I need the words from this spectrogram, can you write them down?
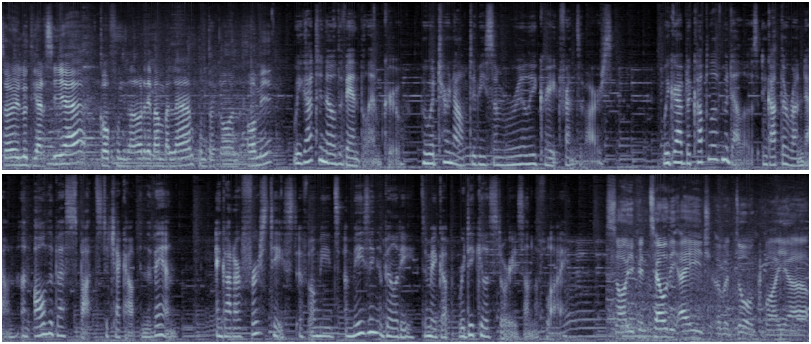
Soy Luz García, cofundador de Bambalam.com OMI. We got to know the Vanbalam crew, who would turn out to be some really great friends of ours. We grabbed a couple of Modelos and got the rundown on all the best spots to check out in the van, and got our first taste of Omid's amazing ability to make up ridiculous stories on the fly. So you can tell the age of a dog by uh,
